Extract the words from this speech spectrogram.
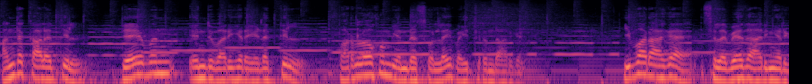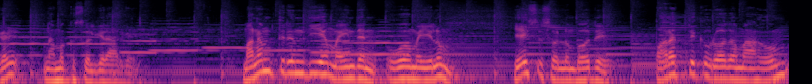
அந்த காலத்தில் தேவன் என்று வருகிற இடத்தில் பரலோகம் என்ற சொல்லை வைத்திருந்தார்கள். இவ்வாறாக சில வேத அறிஞர்கள் நமக்கு சொல்கிறார்கள். மனம் திருந்திய மைந்தன் உவமையிலும் இயேசு சொல்லும்போது பரத்துக்கு விரோதமாகவும்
